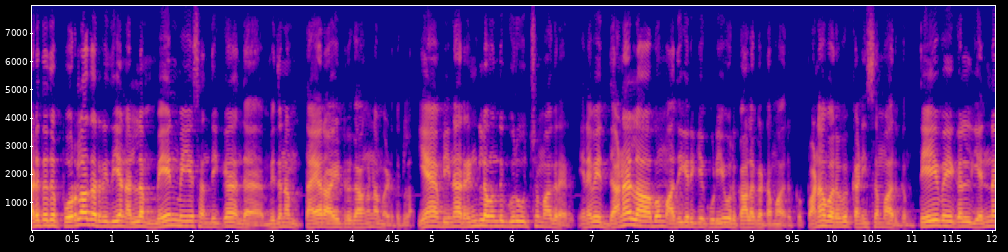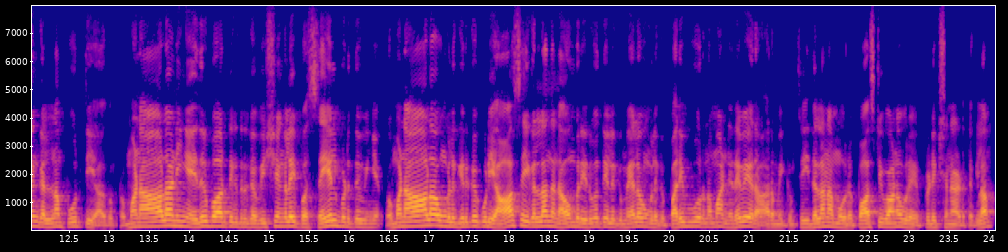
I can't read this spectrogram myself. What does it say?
அடுத்தது பொருளாதார ரீதியா நல்ல மேன்மையை சந்திக்க இந்த மிதனம் தயாராயிட்டு இருக்காங்கன்னு நம்ம எடுத்துக்கலாம். ஏன் அப்படின்னா ரெண்டுல வந்து குரு உச்சமாகிறாரு. எனவே தன லாபம் அதிகரிக்கக்கூடிய ஒரு காலகட்டமா இருக்கும் பணவரவு கணிசமா இருக்கும் தேவைகள் எண்ணங்கள்லாம் பூர்த்தி ஆகும். ரொம்ப நாளா நீங்க எதிர்பார்த்துக்கிட்டு இருக்க விஷயங்களை இப்ப செயல்படுத்துவீங்க. ரொம்ப நாளா உங்களுக்கு இருக்கக்கூடிய ஆசைகள்லாம் அந்த நவம்பர் இருபத்தி ஏழுக்கு மேல உங்களுக்கு பரிபூர்ணமா நிறைவேற ஆரம்பிக்கும். இதெல்லாம் நம்ம ஒரு பாசிட்டிவான ஒரு ப்ரிடிக்ஷனா எடுத்துக்கலாம்.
